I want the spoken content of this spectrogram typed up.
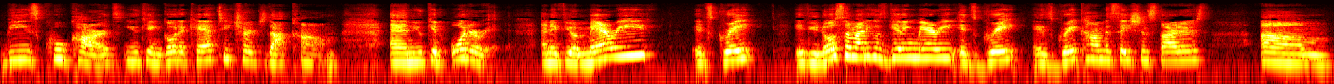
these cool cards. You can go to kftchurch.com and you can order it. And if you're married, it's great. If you know somebody who's getting married, it's great. It's great conversation starters. Um,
